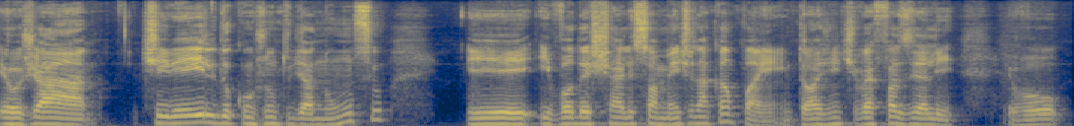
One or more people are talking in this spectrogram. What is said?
eu já tirei ele do conjunto de anúncio e, e vou deixar ele somente na campanha. Então a gente vai fazer ali, eu vou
